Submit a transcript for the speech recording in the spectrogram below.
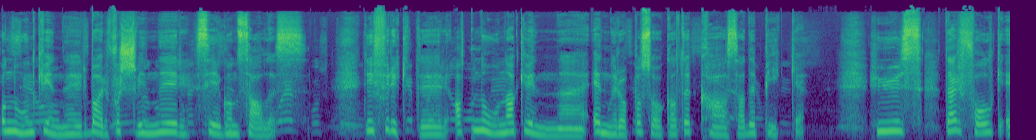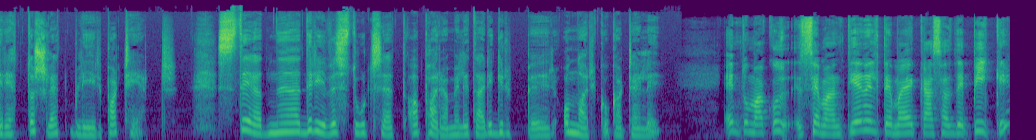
Og noen kvinner bare forsvinner, sier Gonzales. De frykter at noen av kvinnene ender opp på såkalte Casa de Pique. Hus der folk rett og slett blir partert. Stedene drives stort sett av paramilitære grupper og narkokarteller. En Tumaco se mantiene el tema de casas de pique,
